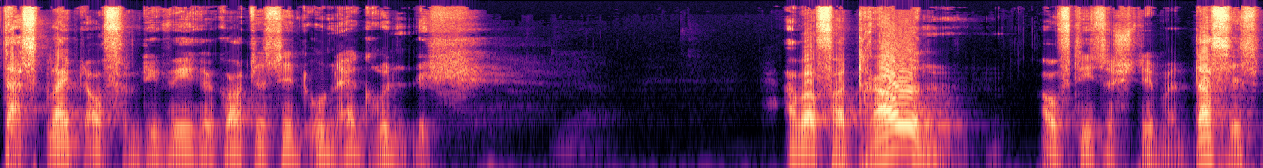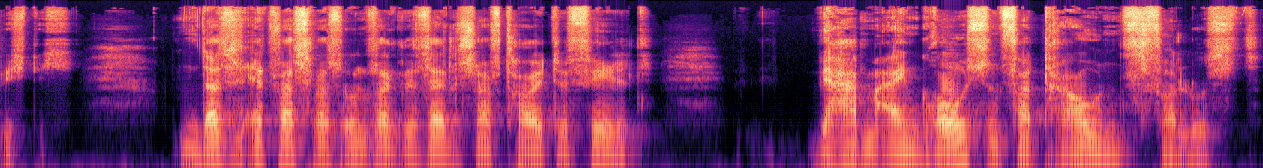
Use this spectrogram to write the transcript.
Das bleibt offen. Die Wege Gottes sind unergründlich. Aber Vertrauen auf diese Stimme, das ist wichtig. Und das ist etwas, was unserer Gesellschaft heute fehlt. Wir haben einen großen Vertrauensverlust,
